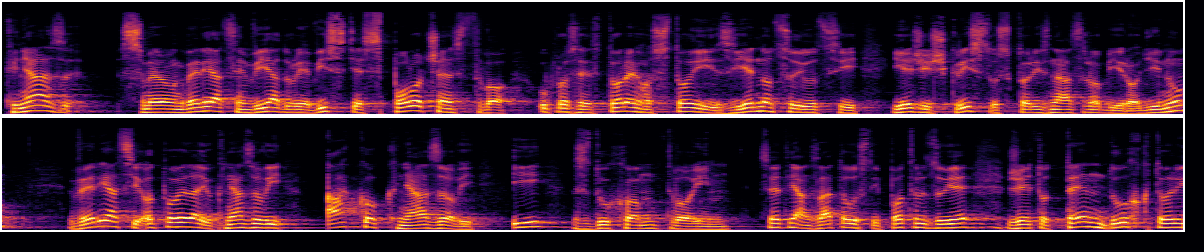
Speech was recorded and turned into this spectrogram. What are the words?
kňaz smerom k veriacim vyjadruje, vy ste spoločenstvo, uprostred ktorého stojí zjednocujúci Ježiš Kristus, ktorý z nás robí rodinu, veriaci odpovedajú kňazovi ako kňazovi i s duchom tvojim. Svetý Jan Zlatoustý potvrdzuje, že je to ten duch, ktorý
